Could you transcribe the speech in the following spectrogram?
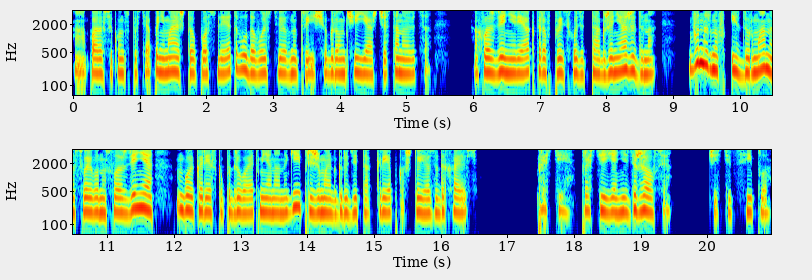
А пару секунд спустя понимаю, что после этого удовольствие внутри еще громче и ярче становится. Охлаждение реакторов происходит так же неожиданно. Вынырнув из дурмана своего наслаждения, Бойко резко подрывает меня на ноги и прижимает к груди так крепко, что я задыхаюсь. «Прости, прости, я не сдержался», — чистит сипло,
